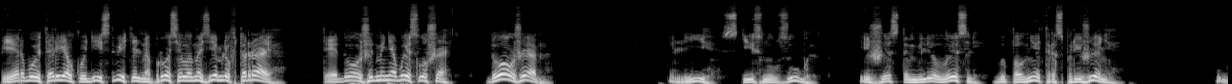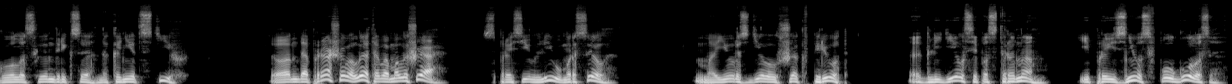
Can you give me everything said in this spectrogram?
Первую тарелку действительно бросила на землю вторая. Ты должен меня выслушать. Должен!» Ли стиснул зубы и жестом велел Лесли выполнять распоряжение. Голос Хендрикса наконец стих. «Он допрашивал этого малыша?» — спросил Ли у Марсела. Майор сделал шаг вперед, огляделся по сторонам и произнес в полголоса.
